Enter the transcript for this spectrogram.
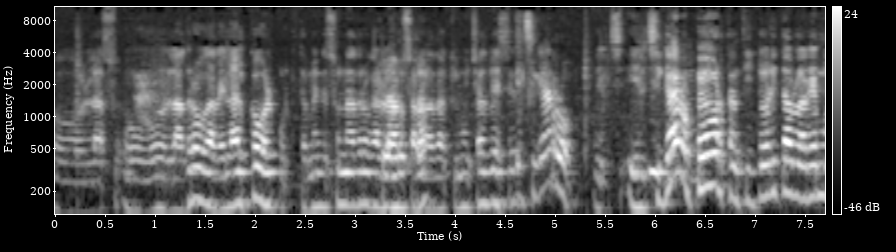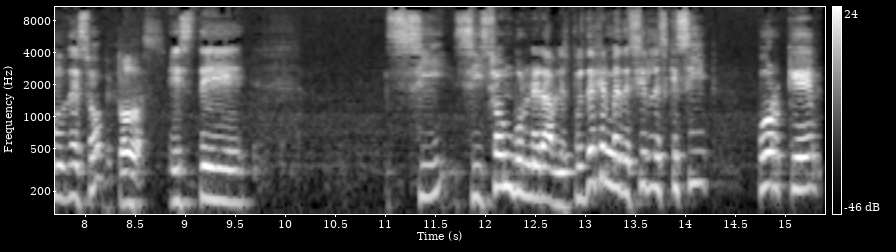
o, las, o la droga del alcohol, porque también es una droga, lo Claro hemos está. hablado aquí muchas veces, El cigarro. el, el cigarro peor, tantito ahorita hablaremos de eso, De todas. este si, si son vulnerables. Pues déjenme decirles que sí, porque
